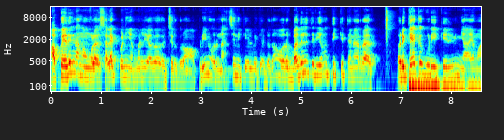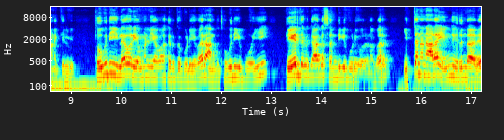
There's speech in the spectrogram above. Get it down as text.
அப்போ எதுக்கு நாங்கள் உங்களை செலக்ட் பண்ணி எம்எல்ஏவாக வச்சுருக்குறோம்? அப்படின்னு ஒரு நச்சினி கேள்வி கேட்டதும் ஒரு பதில் தெரியாமல் திக்கி திணறாரு. அவர் கேட்கக்கூடிய கேள்வி நியாயமான கேள்வி. தொகுதியில் ஒரு எம்எல்ஏவாக இருக்கக்கூடியவர் அந்த தொகுதியை போய் தேர்தலுக்காக சந்திக்கக்கூடிய ஒரு நபர். இத்தனை நாளாக எங்கே இருந்தார்?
